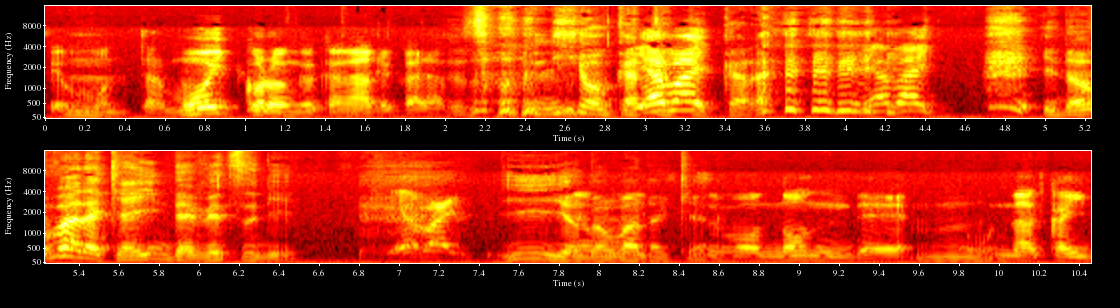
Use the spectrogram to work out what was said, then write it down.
て思ったら、もう一個ロング缶があるから、そう、2本買ってから。やばい 飲まなきゃいいんだよ、別に。やばいいいよ、飲まなきゃいつ。も飲んで、うんお腹いっ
